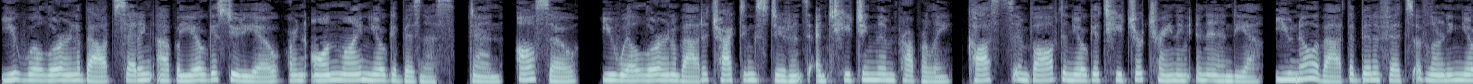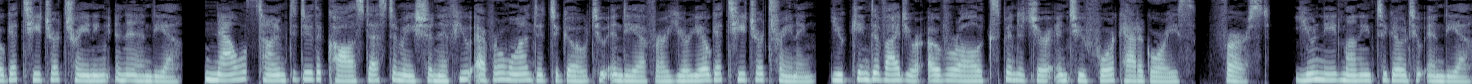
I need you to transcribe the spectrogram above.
You will learn about setting up a yoga studio or an online yoga business. 10. Also, you will learn about attracting students and teaching them properly. Costs involved in yoga teacher training in India. You know about the benefits of learning yoga teacher training in India. Now it's time to do the cost estimation if you ever wanted to go to India for your yoga teacher training. You can divide your overall expenditure into four categories. First, you need money to go to India.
